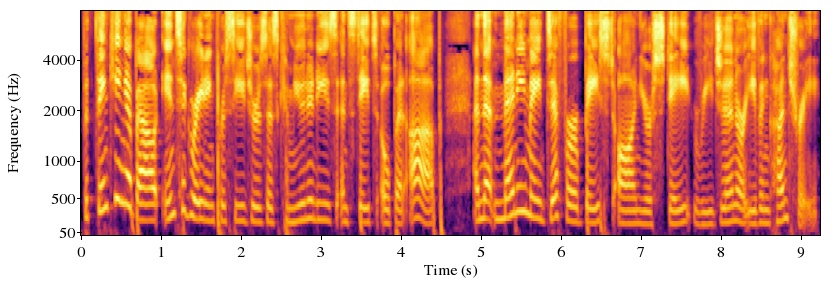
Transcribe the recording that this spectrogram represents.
but thinking about integrating procedures as communities and states open up, and that many may differ based on your state, region, or even country.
